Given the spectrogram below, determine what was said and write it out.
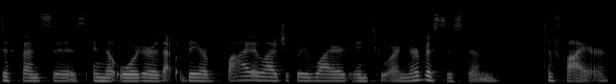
defenses in the order that they are biologically wired into our nervous system to fire.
